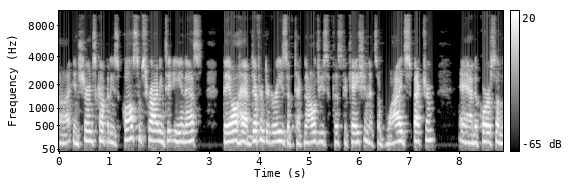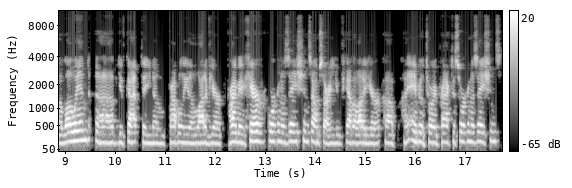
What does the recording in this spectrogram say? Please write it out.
uh, insurance companies all subscribing to ENS, they all have different degrees of technology sophistication. It's a wide spectrum. And of course, on the low end, uh, you've got you know probably a lot of your primary care organizations. I'm sorry, you've got a lot of your uh, ambulatory practice organizations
